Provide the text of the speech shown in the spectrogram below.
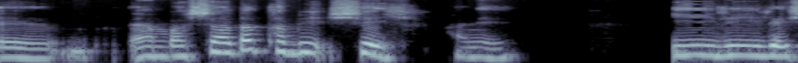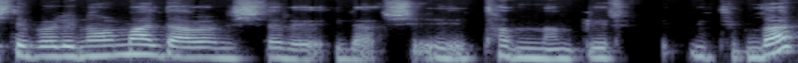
Eee, en başlarda tabii şey hani iyiliğiyle işte böyle normal davranışlarıyla şey, tanınan bir hükümdar.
